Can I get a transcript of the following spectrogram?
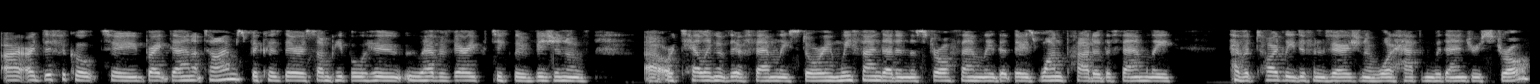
are, are, difficult to break down at times because there are some people who, who have a very particular vision of uh, or telling of their family story. And we found out in the Straw family that there's one part of the family have a totally different version of what happened with Andrew Straw.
